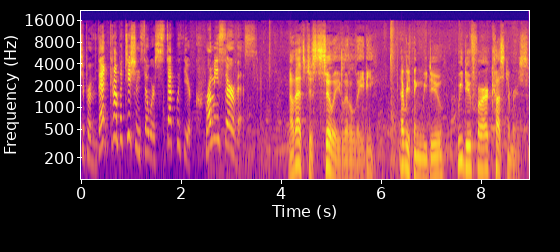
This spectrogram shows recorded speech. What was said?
to prevent competition, so we're stuck with your crummy service. Now that's just silly, little lady. Everything we do, we do for our customers,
